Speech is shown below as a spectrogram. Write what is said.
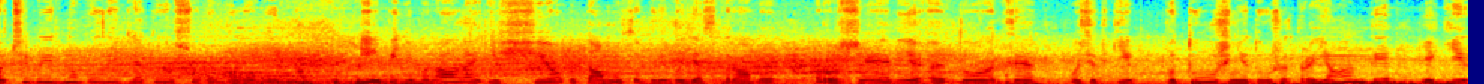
очевидно, були для того, щоб було видно. І підібрала іще отам особливо яскраво рожеві, е, то це ось такі потужні дуже троянди, які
